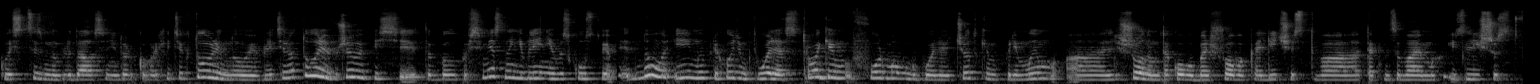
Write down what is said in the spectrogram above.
классицизм наблюдался не только в архитектуре, но и в литературе, в живописи. Это было повсеместное явление в искусстве. Ну, и мы приходим к более строгим формам, к более четким, прямым, а, лишенным такого большого количества так называемых излишеств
